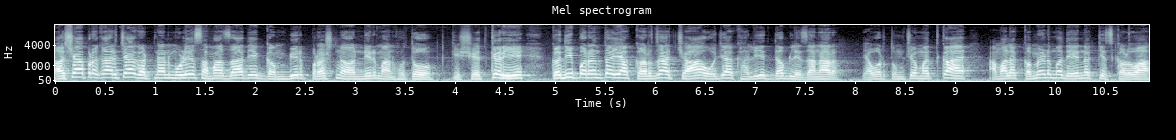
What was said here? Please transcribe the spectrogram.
अशा प्रकारच्या घटनांमुळे समाजात एक गंभीर प्रश्न निर्माण होतो की शेतकरी कधीपर्यंत या कर्जाच्या ओझ्याखाली दबले जाणार? यावर तुमचे मत काय? आम्हाला कमेंटमध्ये नक्कीच कळवा.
